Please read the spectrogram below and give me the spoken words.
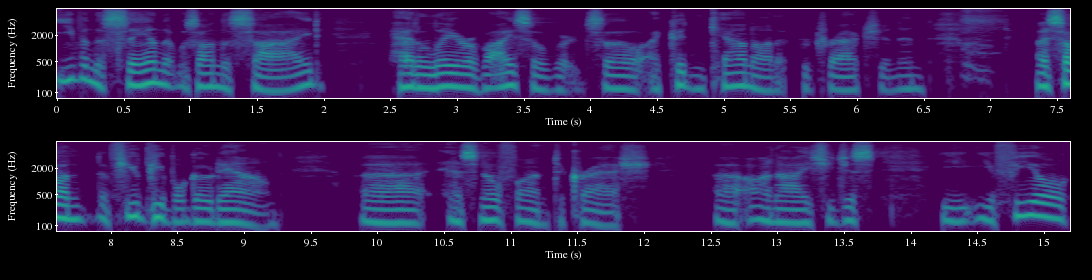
even the sand that was on the side had a layer of ice over it, so I couldn't count on it for traction. And I saw a few people go down. Uh, and it's no fun to crash uh, on ice. You just you, you feel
